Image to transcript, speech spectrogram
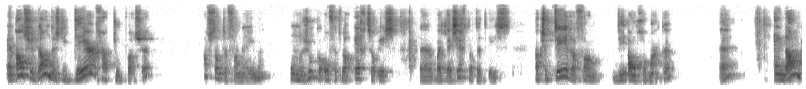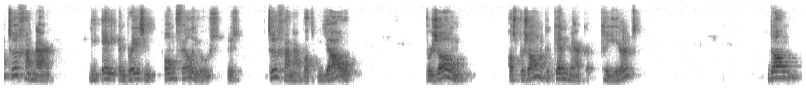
En als je dan dus die DER gaat toepassen, afstand ervan nemen, onderzoeken of het wel echt zo is uh, wat jij zegt dat het is, accepteren van die ongemakken, hè? en dan teruggaan naar die A, embracing own values, dus teruggaan naar wat jouw persoon als persoonlijke kenmerken creëert, dan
